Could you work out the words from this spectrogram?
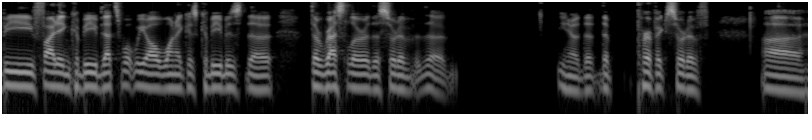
be fighting Khabib, that's what we all wanted because Khabib is the the wrestler, the sort of the you know the the perfect sort of uh,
